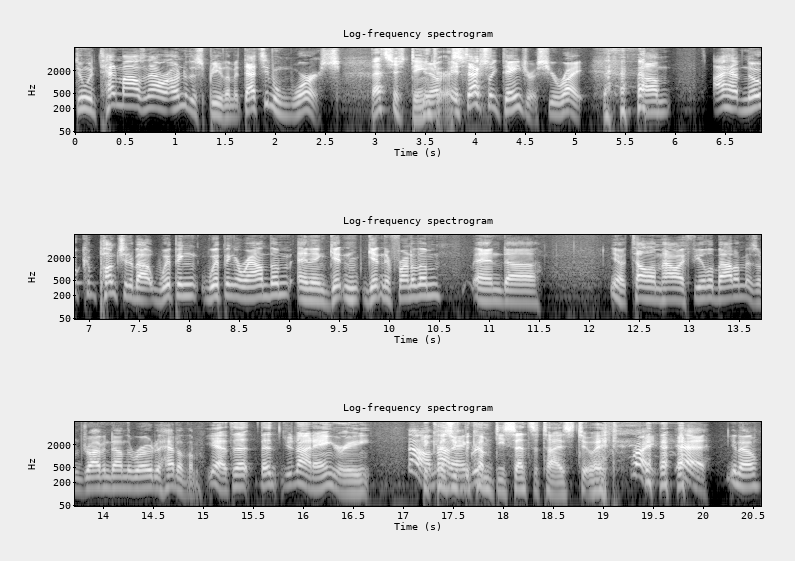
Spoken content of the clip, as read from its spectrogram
doing 10 miles an hour under the speed limit. That's even worse. That's just You know, dangerous. it's actually dangerous. You're right. um, I have no compunction about whipping whipping around them and then getting getting in front of them and uh, you know tell them how I feel about them as I'm driving down the road ahead of them. yeah, that, that you're not angry No, because you've angry. become desensitized to it. right. Yeah, you know.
